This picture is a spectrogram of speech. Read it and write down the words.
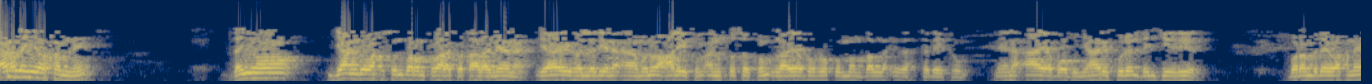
am na ñoo xam ne dañoo jàng wax suñu borom tabaraka wa taala nee na ya ayuha alladina amanu alaykum anfusakum la yadurukum man dalla ida htadaytum nee na aaya boobu ñaari kuréel dañ cee réer borom bi day wax ne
